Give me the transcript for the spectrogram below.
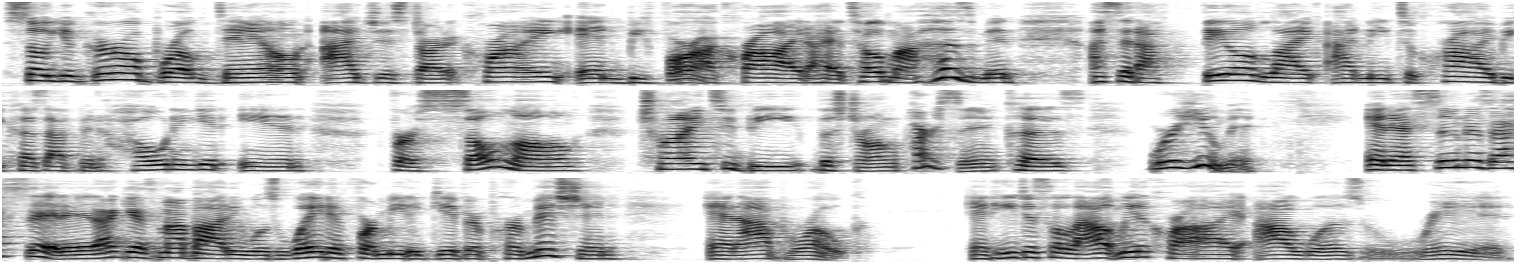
So your girl broke down. I just started crying. And before I cried, I had told my husband, I said, I feel like I need to cry because I've been holding it in for so long, trying to be the strong person. Because we're human. And as soon as I said it, I guess my body was waiting for me to give it permission and I broke. And he just allowed me to cry. I was red.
